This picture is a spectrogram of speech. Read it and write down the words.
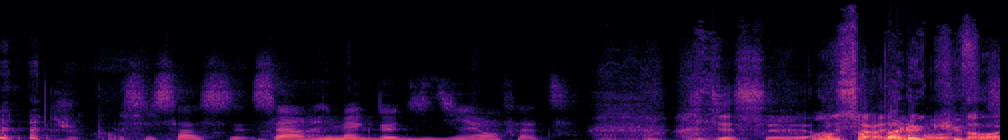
Je pense. C'est ça, c'est un remake de Didier en fait. Didier, c'est. On ne sort sérieux pas le cul, non,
